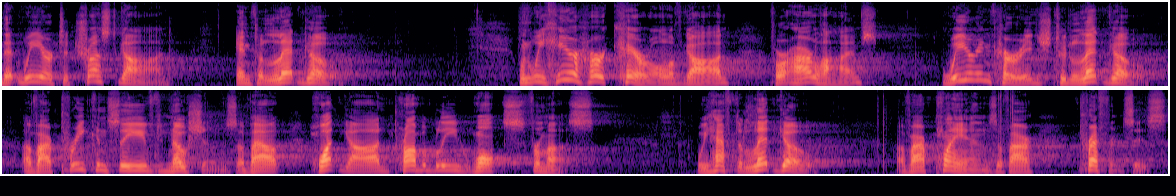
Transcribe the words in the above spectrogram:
that we are to trust God and to let go. When we hear her carol of God for our lives, we are encouraged to let go of our preconceived notions about what God probably wants from us. We have to let go of our plans, of our preferences,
